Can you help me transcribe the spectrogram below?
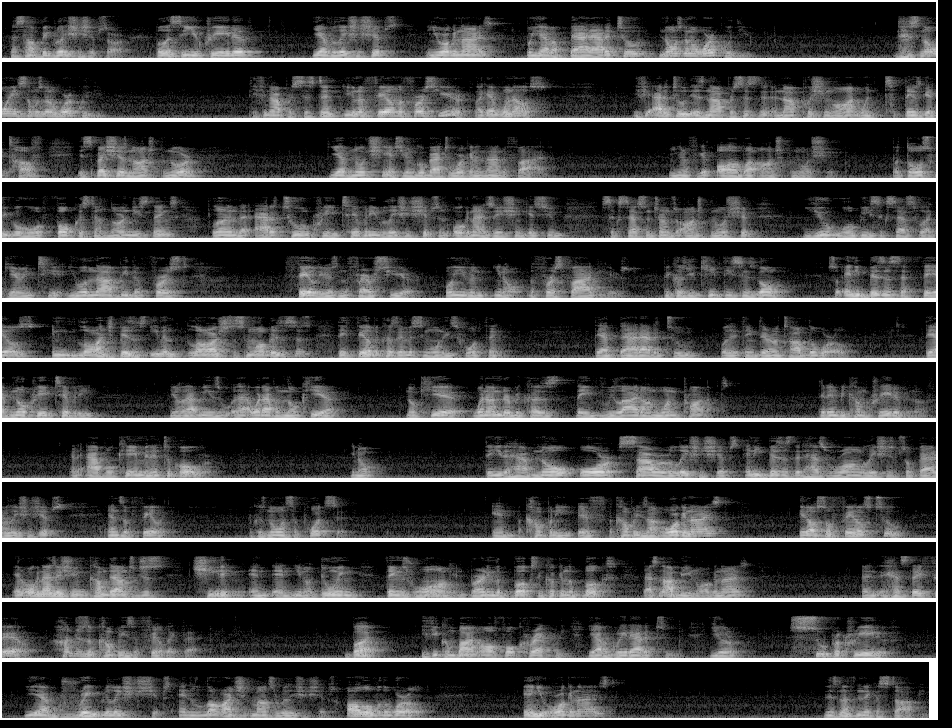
That's how big relationships are. But let's say you're creative, you have relationships, and you're organized, but you have a bad attitude, no one's going to work with you. There's no way someone's going to work with you. If you're not persistent, you're going to fail in the first year, like everyone else. If your attitude is not persistent and not pushing on when things get tough, especially as an entrepreneur, you have no chance. You're going to go back to working a nine to five. You're going to forget all about entrepreneurship. But those people who are focused and learn these things, learning that attitude, creativity, relationships, and organization gets you success in terms of entrepreneurship, you will be successful. I guarantee it. You will not be the first failures in the first year or even, you know, the first five years because you keep these things going. So any business that fails, any large business, even large to small businesses, they fail because they're missing one of these four things. They have bad attitude or they think they're on top of the world. They have no creativity. You know, that means what happened to Nokia? Nokia went under because they relied on one product. They didn't become creative enough. And Apple came in and took over. You know, they either have no or sour relationships. Any business that has wrong relationships or bad relationships ends up failing because no one supports it. And a company, if a company is not organized, it also fails too. An organization can come down to just cheating and, and you know doing things wrong and burning the books and cooking the books. That's not being organized. And hence they fail. Hundreds of companies have failed like that. But if you combine all four correctly, you have a great attitude, you're super creative, you have great relationships and large amounts of relationships all over the world, and you're organized, there's nothing that can stop you.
